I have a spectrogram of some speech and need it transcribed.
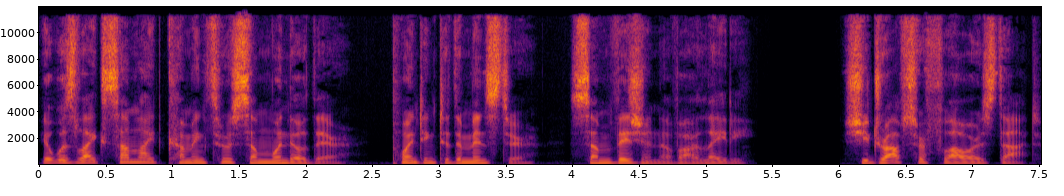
it was like sunlight coming through some window there, pointing to the minster, some vision of Our Lady. She drops her flowers. Dot.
